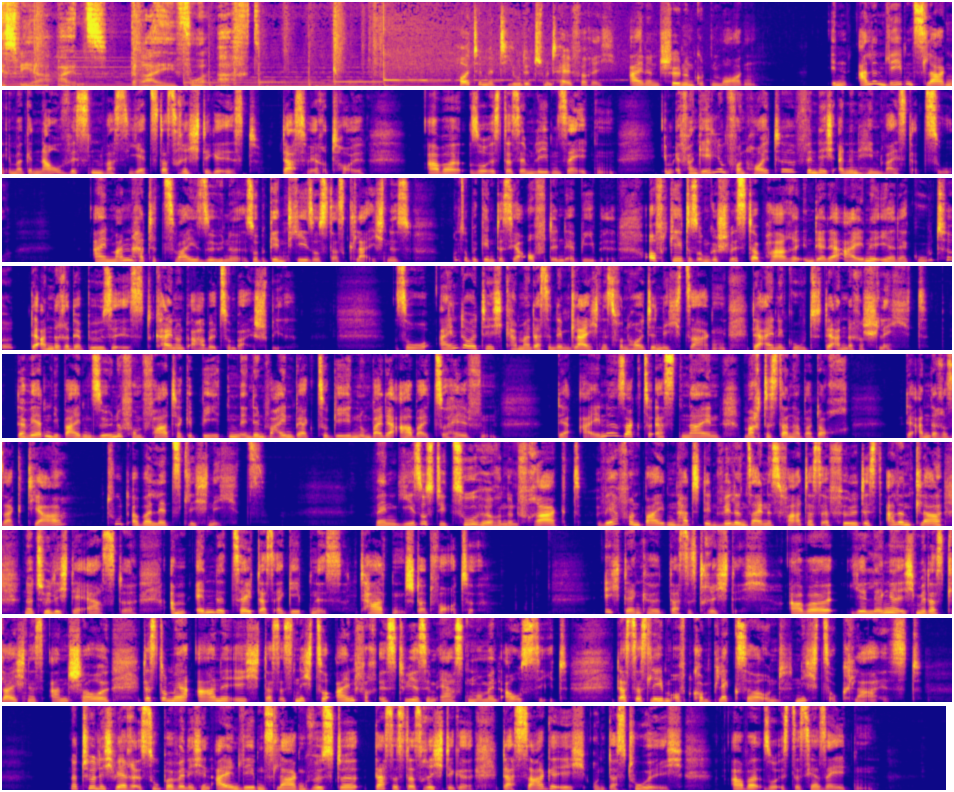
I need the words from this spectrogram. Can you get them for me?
SWR 1, 3 vor 8. Heute mit Judith Schmidt-Helferich. Einen schönen guten Morgen. In allen Lebenslagen immer genau wissen, was jetzt das Richtige ist. Das wäre toll. Aber so ist es im Leben selten. Im Evangelium von heute finde ich einen Hinweis dazu. Ein Mann hatte zwei Söhne, so beginnt Jesus das Gleichnis. Und so beginnt es ja oft in der Bibel. Oft geht es um Geschwisterpaare, in der der eine eher der Gute, der andere der Böse ist, Kain und Abel zum Beispiel. So eindeutig kann man das in dem Gleichnis von heute nicht sagen. Der eine gut, der andere schlecht. Da werden die beiden Söhne vom Vater gebeten, in den Weinberg zu gehen, um bei der Arbeit zu helfen. Der eine sagt zuerst Nein, macht es dann aber doch. Der andere sagt Ja, tut aber letztlich nichts. Wenn Jesus die Zuhörenden fragt, wer von beiden hat den Willen seines Vaters erfüllt, ist allen klar, natürlich der Erste. Am Ende zählt das Ergebnis, Taten statt Worte. Ich denke, das ist richtig. Aber je länger ich mir das Gleichnis anschaue, desto mehr ahne ich, dass es nicht so einfach ist, wie es im ersten Moment aussieht, dass das Leben oft komplexer und nicht so klar ist. Natürlich wäre es super, wenn ich in allen Lebenslagen wüsste, das ist das Richtige, das sage ich und das tue ich. Aber so ist es ja selten.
